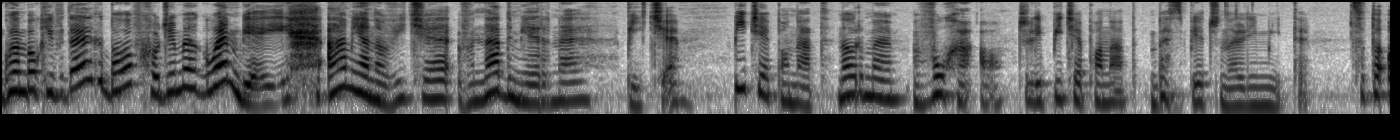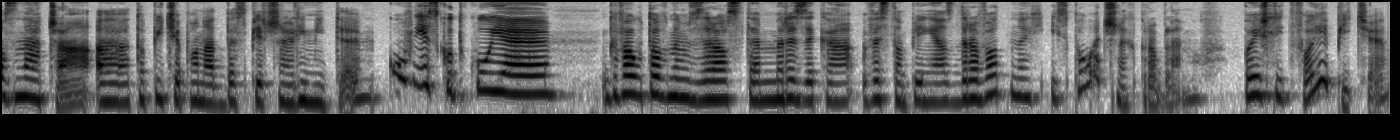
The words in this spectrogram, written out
Głęboki wdech, bo wchodzimy głębiej, a mianowicie w nadmierne picie. Picie ponad normę WHO, czyli picie ponad bezpieczne limity. Co to oznacza, e, to picie ponad bezpieczne limity? Głównie skutkuje gwałtownym wzrostem ryzyka wystąpienia zdrowotnych i społecznych problemów. Bo jeśli Twoje picie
